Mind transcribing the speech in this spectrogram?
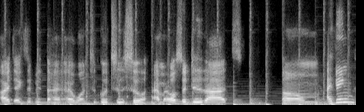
art exhibit that I want to go to, so I might also do that. Um, I think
